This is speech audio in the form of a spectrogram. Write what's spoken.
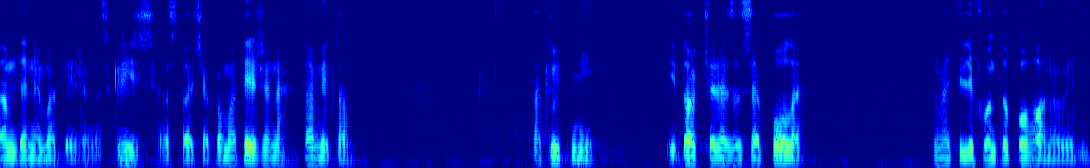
Там, де не мотижено. Скрізь остача помотижена, там і там. А тут ні. І так через усе поле на телефон то погано видно.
